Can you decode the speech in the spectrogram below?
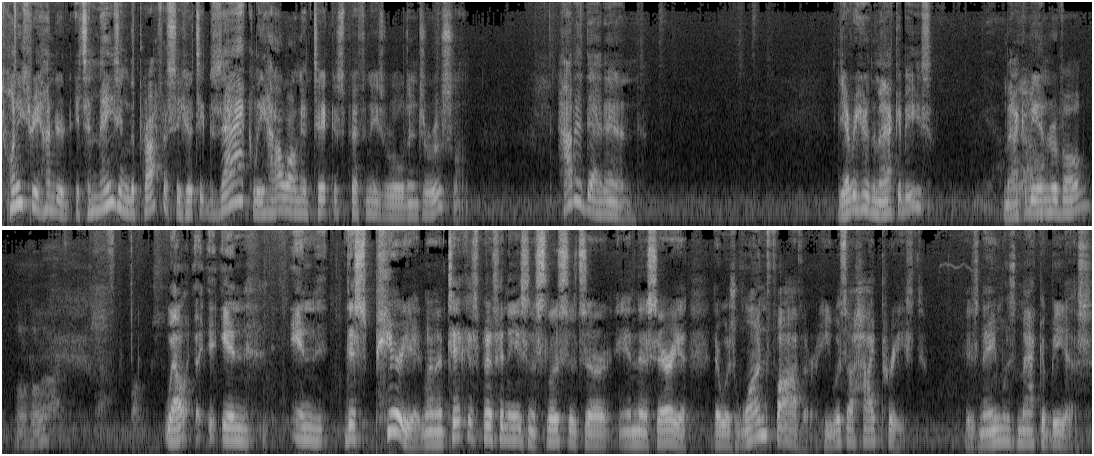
2300, it's amazing the prophecy here. It's exactly how long Antiochus Epiphanes ruled in Jerusalem. How did that end? Do you ever hear the Maccabees? Maccabean revolt? Mm-hmm. Well, in in this period, when Antiochus Epiphanes and the Seleucids are in this area, there was one father. He was a high priest. His name was Maccabeus.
